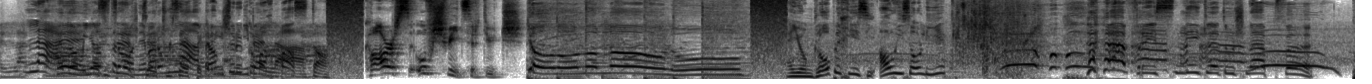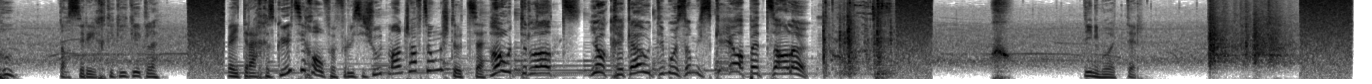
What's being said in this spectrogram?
Hey, ja, sie zuerst gesagt, Giuseppe, ganz zurück und mach Pasta. Cars auf Schweizerdeutsch. Jololololo. Hey, unglaublich, ihr seid alle so lieb. Friss Nidle, du Schnepfe. Puh, das sind richtige Giggle. Wollt ihr ein Gütchen kaufen, für unsere Schulmannschaft zu unterstützen? Halt der Latz! Ich habe kein Geld, ich muss um mein GA bezahlen. Deine Mutter.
